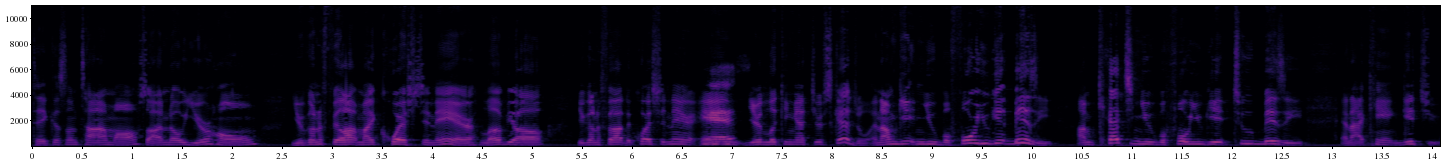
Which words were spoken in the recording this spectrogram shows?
taking some time off. So I know you're home. You're gonna fill out my questionnaire. Love y'all. You're gonna fill out the questionnaire and yes. you're looking at your schedule. And I'm getting you before you get busy. I'm catching you before you get too busy and I can't get you.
